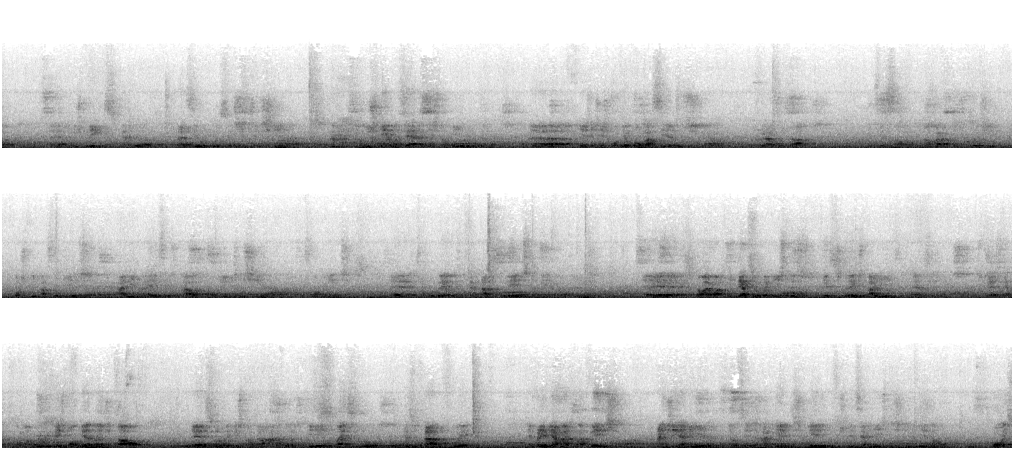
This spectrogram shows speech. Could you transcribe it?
é, dos BRICS, né? do Brasil, Rússia, Índia e China. Um dos temas era a questão hídrica, uh, e a gente respondeu com parceiros, né? graças a agora hoje construir parcerias ali para esse edital com Índia e China, principalmente, é, problemas enfrentados por eles então eram arquitetos urbanistas desses três países, né, internacional, respondendo ao edital é, sobre a questão da água, e, mas o, o resultado foi é, premiar mais uma vez a engenharia, né, ou seja, aqueles mesmos especialistas com as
